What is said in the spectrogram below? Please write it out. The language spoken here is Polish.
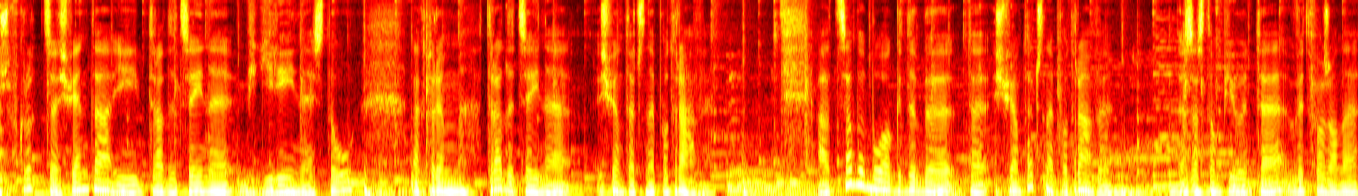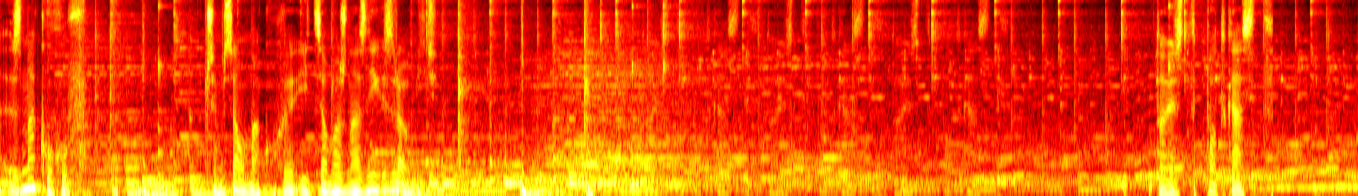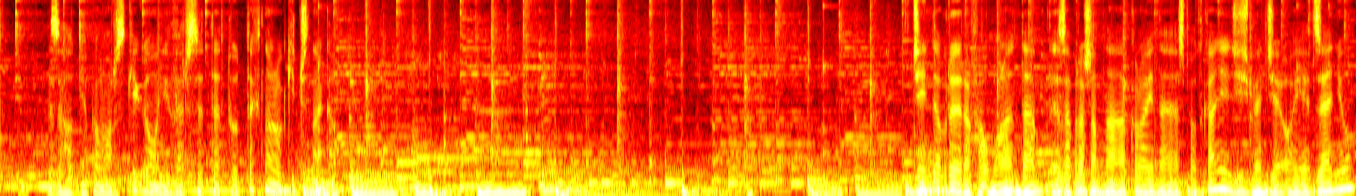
Już wkrótce święta i tradycyjny wigilijny stół, na którym tradycyjne świąteczne potrawy. A co by było, gdyby te świąteczne potrawy zastąpiły te wytworzone z makuchów? Czym są makuchy i co można z nich zrobić? To jest podcast Zachodniopomorskiego Uniwersytetu Technologicznego. Dzień dobry, Rafał Molenda. Zapraszam na kolejne spotkanie. Dziś będzie o jedzeniu.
